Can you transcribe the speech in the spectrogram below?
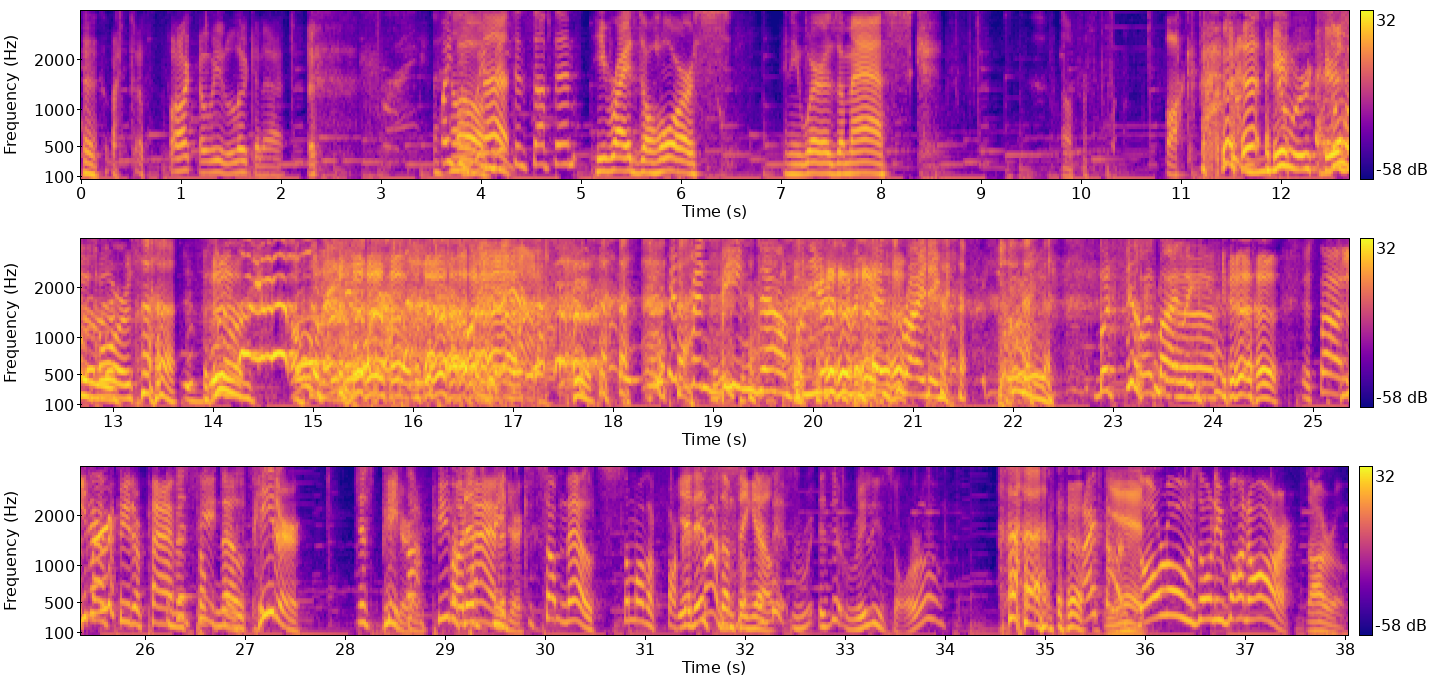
What the fuck are we looking at? Why is he Oh, wearing we that? missing something? he rides a horse and he wears a mask. Oh, for f- Fuck. Here- here's his horse. it's been beaten down from years of intense riding, but still smiling. Uh, it's not. It's Peter? not Peter Pan. Is it It's something Peter? else. Peter! Just Peter. It's not Peter oh, that's Pan. Peter. It's something else. Some other fucker. Yeah, It's not something Zo- else. Is it, it really Zorro? I thought Yes. Zorro was only one R. Zorro.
